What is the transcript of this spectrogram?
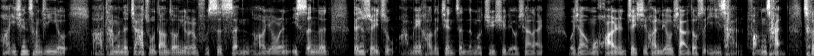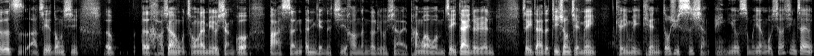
哇，以前曾经有啊，他们的家族当中有人服侍神，啊，有人一生的跟随主，啊，美好的见证能够继续留下来。我想我们华人最喜欢留下的都是遗产、房产、车子啊这些东西，呃呃，好像从来没有想过把神恩典的记号能够留下来。盼望我们这一代的人，这一代的弟兄姐妹。可以每天都去思想，哎，你有什么样？我相信在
